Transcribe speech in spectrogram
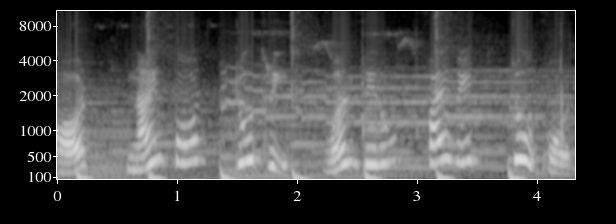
और nine four two three one zero five eight two four.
